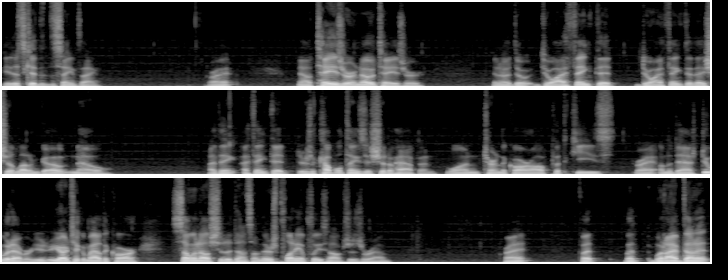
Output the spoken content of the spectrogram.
He this kid did the same thing. Right? Now taser or no taser, you know, do do I think that do I think that they should let him go? No. I think I think that there's a couple things that should have happened. One, turn the car off, put the keys right on the dash, do whatever. You, you already took him out of the car. Someone else should have done something. There's plenty of police officers around, right? But but would I've done it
